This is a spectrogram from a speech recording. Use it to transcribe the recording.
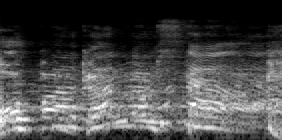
Opa Gangnam Style.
